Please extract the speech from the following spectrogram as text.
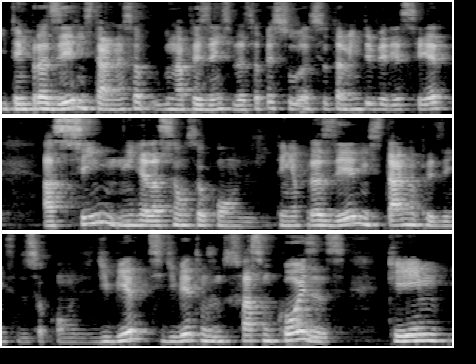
e tem prazer em estar nessa, na presença dessa pessoa, isso também deveria ser assim em relação ao seu cônjuge. Tenha prazer em estar na presença do seu cônjuge. Divir, se divirtam juntos, façam coisas que,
